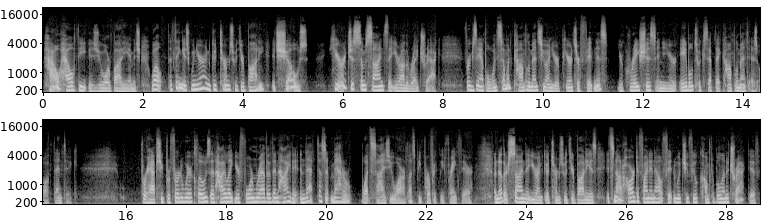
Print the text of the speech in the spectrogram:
how healthy is your body image? Well, the thing is, when you're on good terms with your body, it shows here are just some signs that you're on the right track. For example, when someone compliments you on your appearance or fitness, you're gracious and you're able to accept that compliment as authentic. Perhaps you prefer to wear clothes that highlight your form rather than hide it, and that doesn't matter what size you are. Let's be perfectly frank there. Another sign that you're on good terms with your body is it's not hard to find an outfit in which you feel comfortable and attractive.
